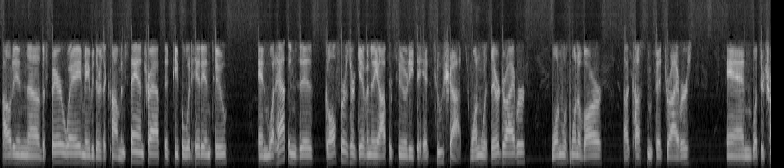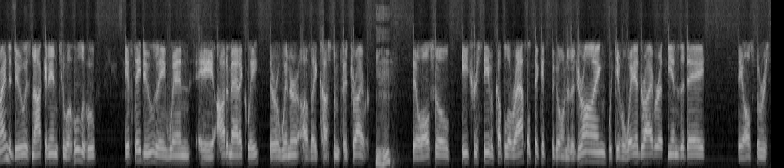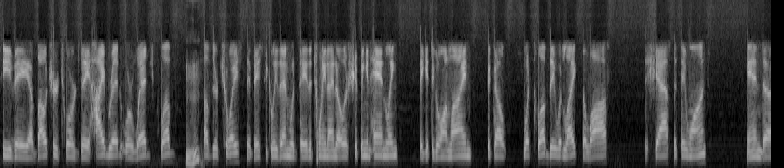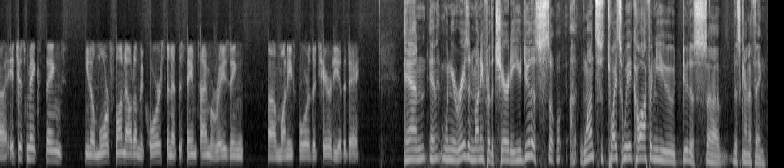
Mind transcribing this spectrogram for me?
out in uh, the fairway. Maybe there's a common sand trap that people would hit into. And what happens is golfers are given the opportunity to hit two shots one with their driver, one with one of our uh, custom fit drivers. And what they're trying to do is knock it into a hula hoop. If they do, they win a automatically. They're a winner of a custom fit driver. Mm-hmm. They'll also each receive a couple of raffle tickets to go into the drawing. We give away a driver at the end of the day. They also receive a, a voucher towards a hybrid or wedge club mm-hmm. of their choice. They basically then would pay the $29 shipping and handling. They get to go online, pick out what club they would like, the loft, the shaft that they want, and uh, it just makes things, you know, more fun out on the course, and at the same time, we're raising uh, money for the charity of the day. And and when you're raising money for the charity, you do this once, twice a week. How often do you do this uh, this kind of thing?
